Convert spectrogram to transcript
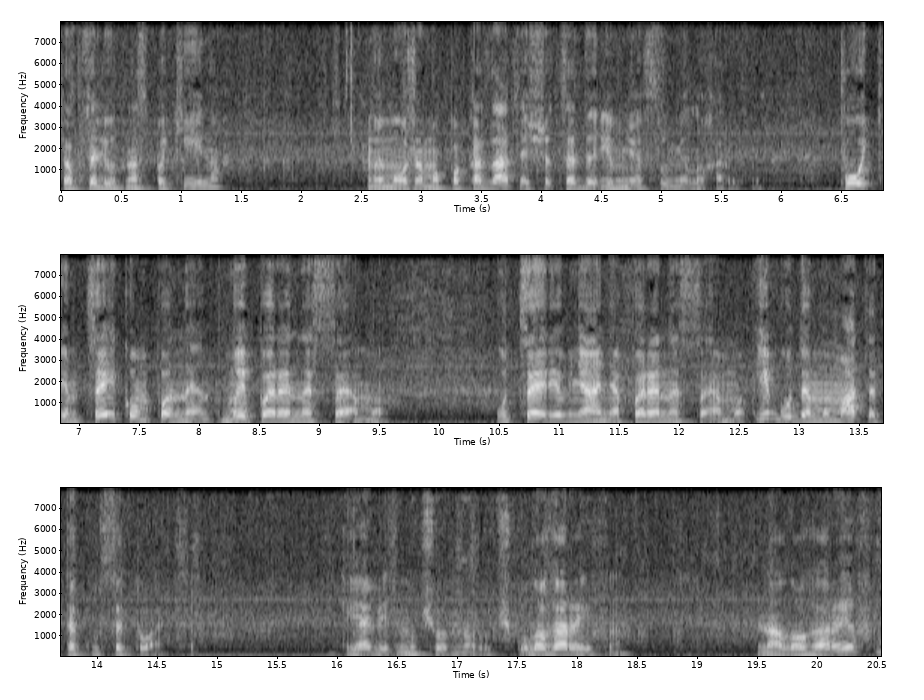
то абсолютно спокійно ми можемо показати, що це дорівнює сумі логарифмів. Потім цей компонент ми перенесемо, у це рівняння перенесемо і будемо мати таку ситуацію. Я візьму чорну ручку. Логарифм на логарифм.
